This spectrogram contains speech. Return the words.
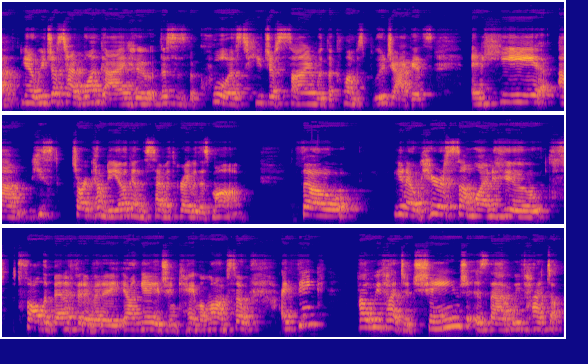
Um, you know, we just had one guy who this is the coolest. He just signed with the Columbus Blue Jackets, and he um, he started coming to yoga in the seventh grade with his mom. So you know, here's someone who saw the benefit of it at a young age and came along. So I think how we've had to change is that we've had to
